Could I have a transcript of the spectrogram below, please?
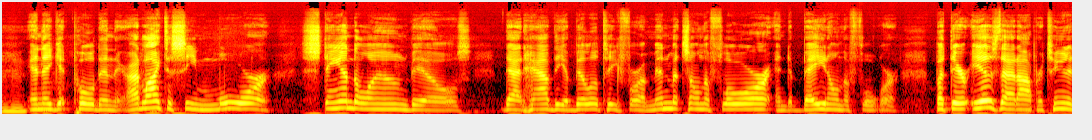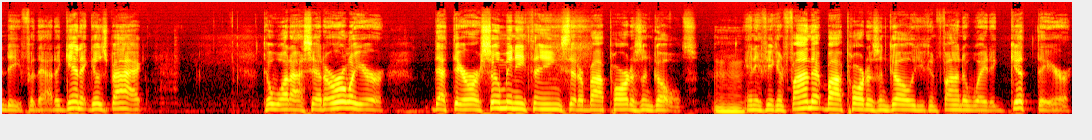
mm-hmm. and they get pulled in there. I'd like to see more standalone bills that have the ability for amendments on the floor and debate on the floor. But there is that opportunity for that. Again, it goes back to what I said earlier that there are so many things that are bipartisan goals. Mm-hmm. And if you can find that bipartisan goal, you can find a way to get there.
